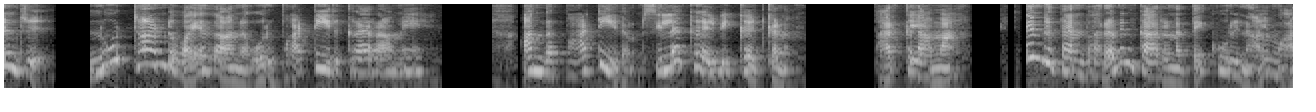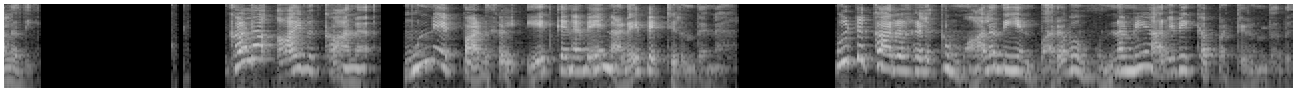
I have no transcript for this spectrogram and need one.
என்று நூற்றாண்டு வயதான ஒரு பாட்டி இருக்கிறாராமே? அந்த பாட்டியிடம் சில கேள்வி கேட்கணும். பார்க்கலாமா? என்று தன் வரவின் காரணத்தை கூறினாள் மாலதி. கள ஆய்வுக்கான முன்னேற்பாடுகள் ஏற்கனவே நடைபெற்றிருந்தன. வீட்டுக்காரர்களுக்கு மாலதியின் வரவு முன்னமே அறிவிக்கப்பட்டிருந்தது.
